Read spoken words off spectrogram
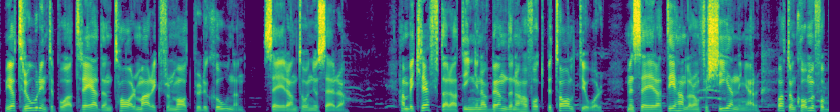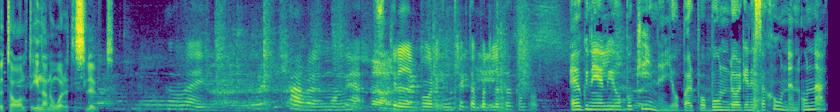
men jag tror inte på att träden tar mark från matproduktionen, säger Antonio Serra. Han bekräftar att ingen av bönderna har fått betalt i år, men säger att det handlar om förseningar och att de kommer få betalt innan året är slut. Här var det många skrivbord intryckta på ett litet kontor. Eugenelio Bocchini jobbar på bondeorganisationen UNAC,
